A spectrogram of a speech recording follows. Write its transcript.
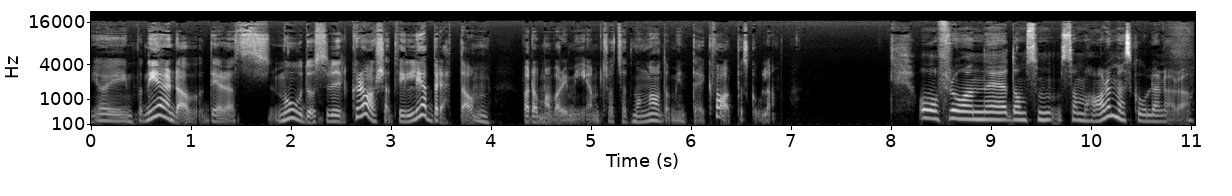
jag är imponerad av deras mod och civilkurage att vilja berätta om vad de har varit med om trots att många av dem inte är kvar på skolan. Och från eh, de som, som har de här skolorna då?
